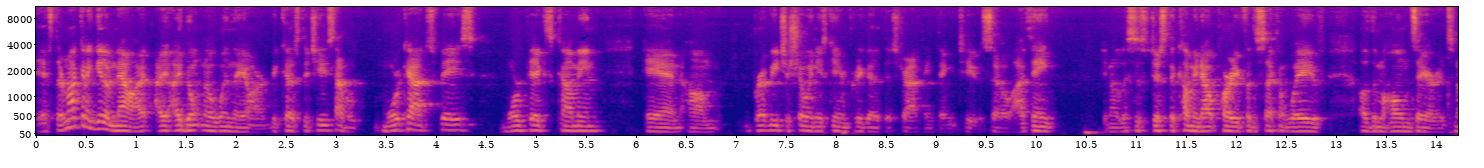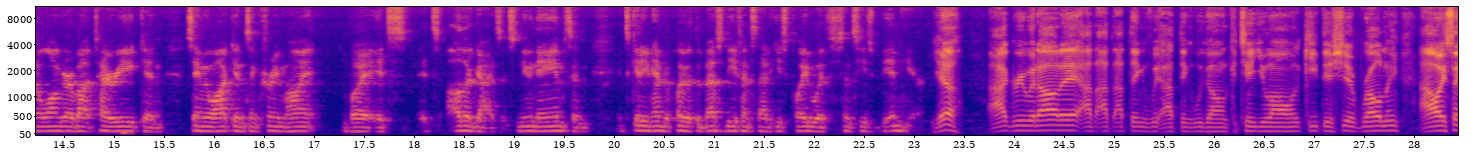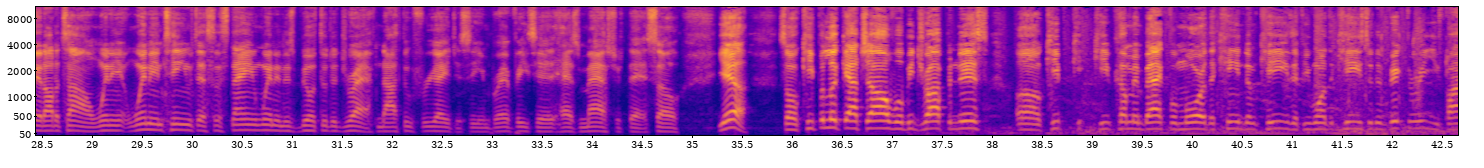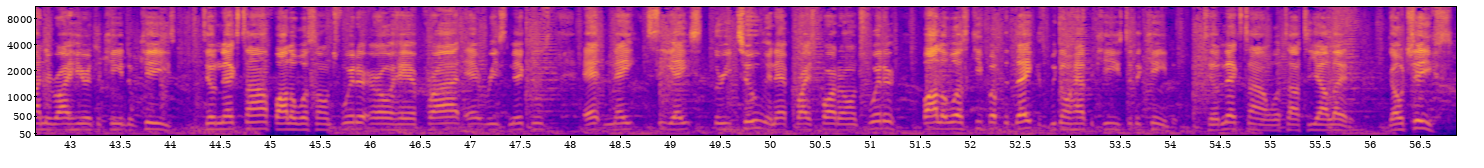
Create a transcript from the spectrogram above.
If they're not going to get them now, I, I don't know when they are because the Chiefs have more cap space more picks coming, and um, Brett Veach is showing he's getting pretty good at this drafting thing too. So I think you know this is just the coming out party for the second wave of the Mahomes era. It's no longer about Tyreek and Sammy Watkins and Kareem Hunt, but it's it's other guys, it's new names, and it's getting him to play with the best defense that he's played with since he's been here. Yeah, I agree with all that. I, I, I, think we I think we're gonna continue on, keep this ship rolling. I always say it all the time: winning winning teams that sustain winning is built through the draft, not through free agency. And Brett Veach has mastered that. So yeah, so keep a lookout, y'all. We'll be dropping this. Uh, keep keep coming back for more of the Kingdom Keys. If you want the keys to the victory, you find it right here at the Kingdom Keys. Till next time, follow us on Twitter, Arrowhead Pride at Reese Nichols at Nate Ch32 and at Price Parter on Twitter. Follow us, keep up to date because we're going to have the keys to the kingdom. Till next time, we'll talk to y'all later. Go Chiefs.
